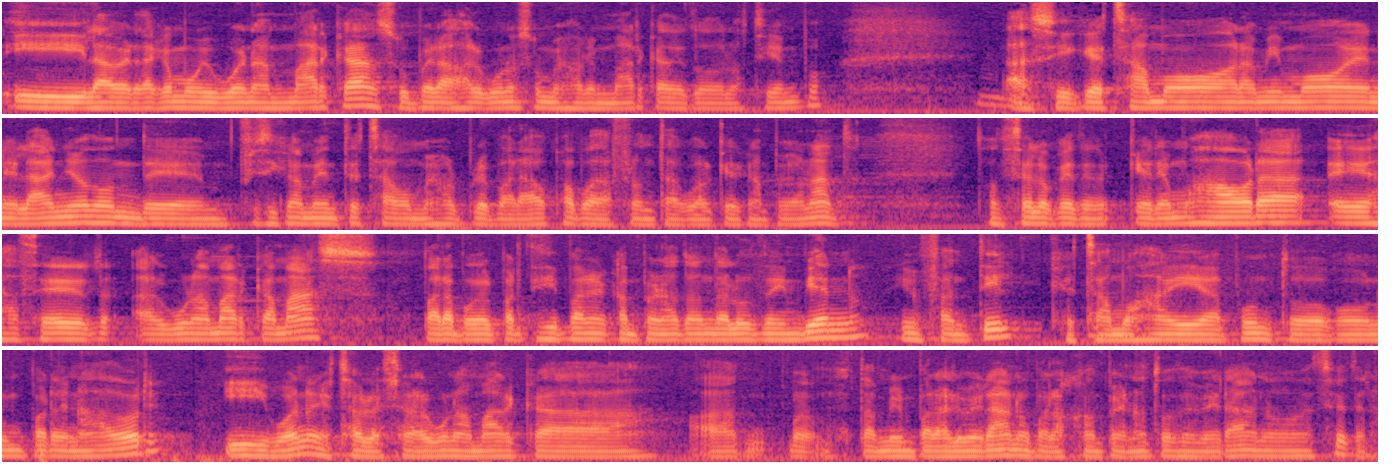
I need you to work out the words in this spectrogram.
y la verdad que muy buenas marcas, han superado algunos sus mejores marcas de todos los tiempos. Así que estamos ahora mismo en el año donde físicamente estamos mejor preparados para poder afrontar cualquier campeonato. Entonces lo que queremos ahora es hacer alguna marca más para poder participar en el Campeonato Andaluz de Invierno Infantil, que estamos ahí a punto con un par de nadadores, y bueno, establecer alguna marca también para el verano, para los campeonatos de verano, etcétera.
